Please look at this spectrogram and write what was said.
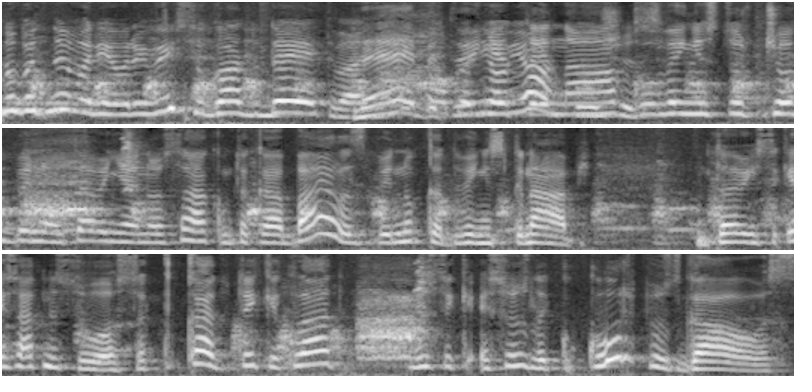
Nu, bet nevar jau arī visu gadu dēt, vai Nē, ne? bet Kaut kad viņa jau te nāk, jākušas. un viņas tur čubina, un tā viņai no sākuma tā kā bailes bija, nu, kad viņas knābi. Un tā viņas saka, es atnesu, saka, kādu tiki klāt, Viņa saka, es uzliku kurpi uz galvas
